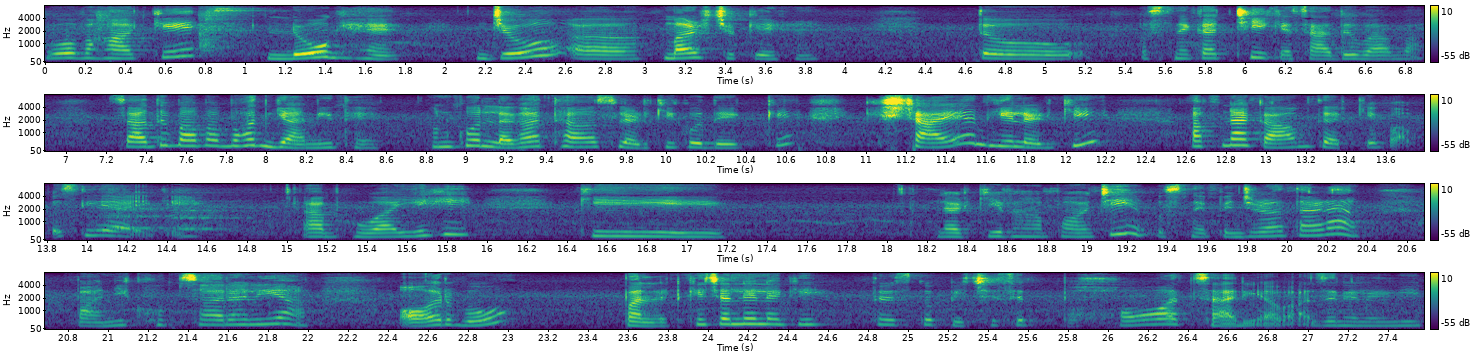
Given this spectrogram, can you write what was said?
वो वहाँ के लोग हैं जो आ, मर चुके हैं। तो उसने कहा ठीक है साधु बाबा। साधु बाबा बहुत ज्ञानी थे। उनको लगा था उस लड़की को देख के कि शायद ये लड़की अपना काम करके वापस ले आएगी। अब हुआ यही कि लड़की वहाँ पहुँची, उसने पिंजरा ताड़ा पानी खूब सारा लिया और वो पलट के चलने लगी। तो इसको पीछे से बहुत सारी आवाज़ें आने लगी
